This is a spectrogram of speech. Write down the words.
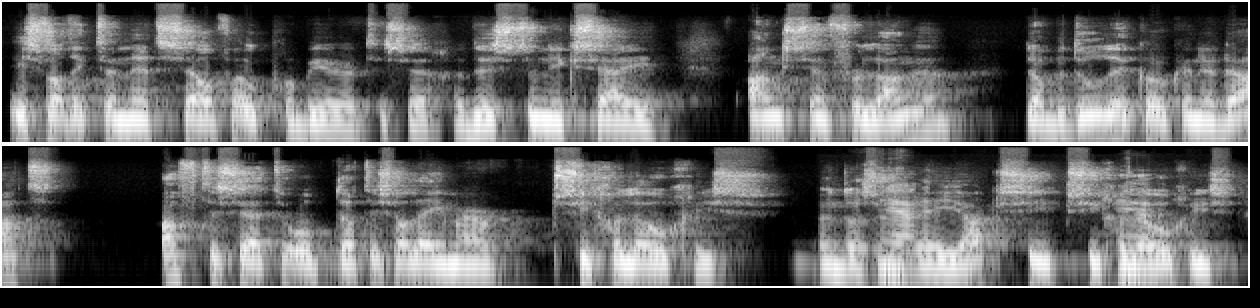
is wat ik er net zelf ook probeerde te zeggen. Dus toen ik zei angst en verlangen, dan bedoelde ik ook inderdaad af te zetten op dat is alleen maar psychologisch. En dat is een reactie, psychologisch.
